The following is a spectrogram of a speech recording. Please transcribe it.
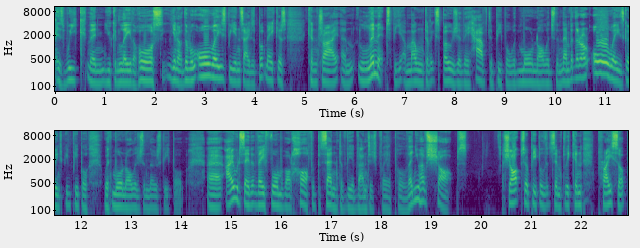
is weak, then you can lay the horse. You know, there will always be insiders. Bookmakers can try and limit the amount of exposure they have to people with more knowledge than them, but there are always going to be people with more knowledge than those people. Uh, I would say that they form about half a percent of the advantage player pool. Then you have sharps. Sharps are people that simply can price up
